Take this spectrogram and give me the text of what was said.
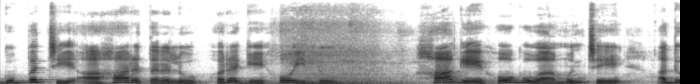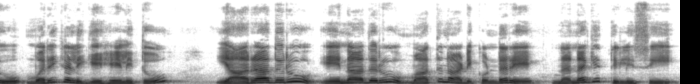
ಗುಬ್ಬಚ್ಚಿ ಆಹಾರ ತರಲು ಹೊರಗೆ ಹೋಯಿತು. ಹಾಗೆ ಹೋಗುವ ಮುಂಚೆ ಅದು ಮರಿಗಳಿಗೆ ಹೇಳಿತು, ಯಾರಾದರೂ ಏನಾದರೂ ಮಾತನಾಡಿಕೊಂಡರೆ ನನಗೆ ತಿಳಿಸಿ.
